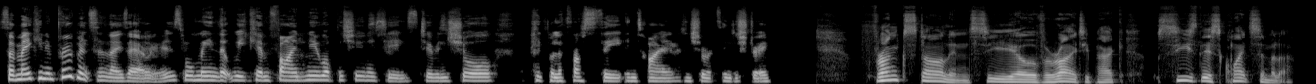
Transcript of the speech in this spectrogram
So making improvements in those areas will mean that we can find new opportunities to ensure people across the entire insurance industry. Frank Starlin, CEO of Variety Pack, sees this quite similar.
